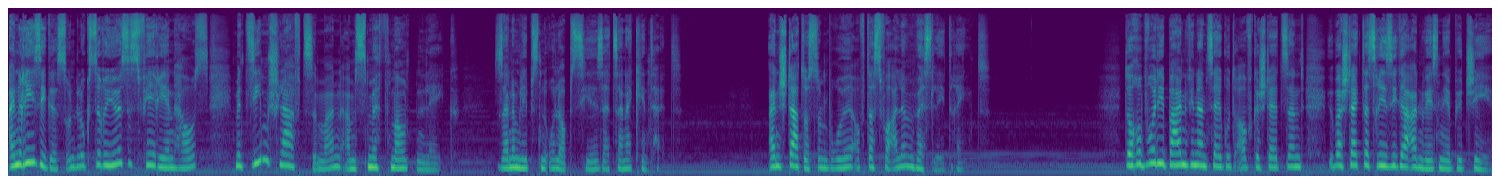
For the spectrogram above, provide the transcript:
Ein riesiges und luxuriöses Ferienhaus mit sieben Schlafzimmern am Smith Mountain Lake, seinem liebsten Urlaubsziel seit seiner Kindheit. Ein Statussymbol, auf das vor allem Wesley drängt. Doch obwohl die beiden finanziell gut aufgestellt sind, übersteigt das riesige Anwesen ihr Budget.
